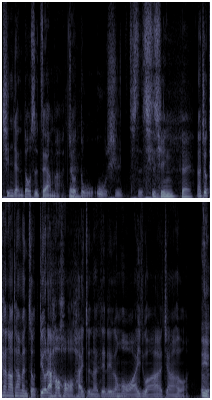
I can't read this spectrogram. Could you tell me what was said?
亲人都是这样嘛，就睹物思思亲，对，然后就看到他们走丢了，好好，孩子呢，对对 讲好啊，一直讲啊，讲好，哎呦，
